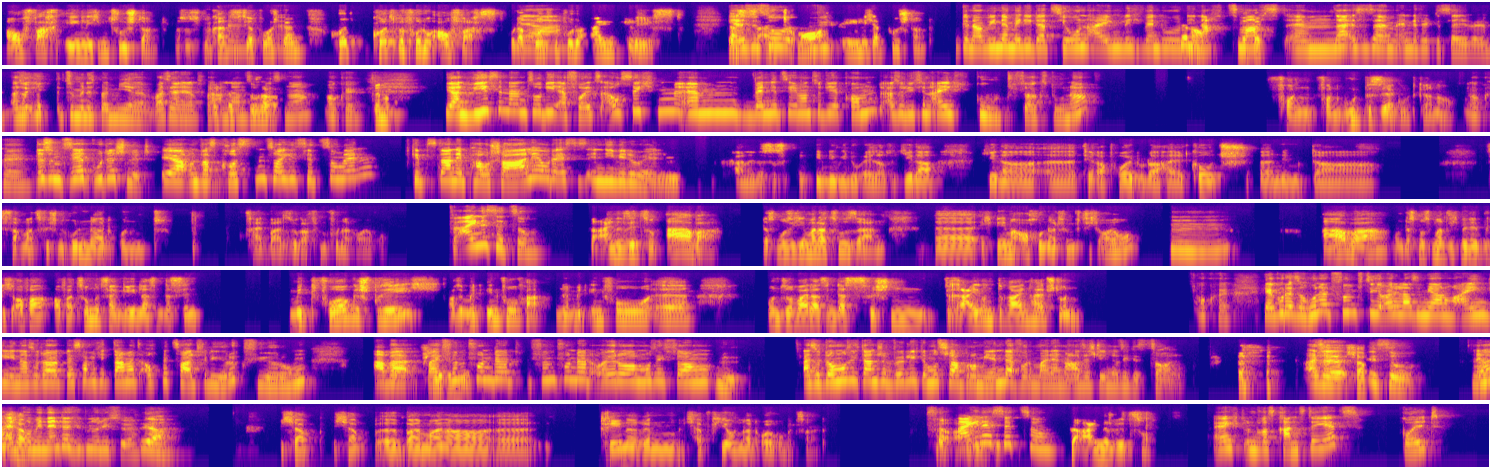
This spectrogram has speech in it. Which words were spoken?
aufwachähnlichen Zustand. Das ist, du kannst Okay, es dir vorstellen, kurz, kurz bevor du aufwachst oder Ja. kurz bevor du einschläfst. Ja, Das, das ist, ist ein so tranceähnlicher Zustand. Genau, wie in der Meditation eigentlich, wenn du Genau, die nachts machst, ähm, na, es ist ja im Endeffekt dasselbe. Also ich, zumindest bei mir, was ja nicht bei anderen so ist, ne? Okay. Genau. Ja, und wie sind dann so die Erfolgsaussichten, ähm, wenn jetzt jemand zu dir kommt? Also die sind eigentlich gut, sagst du, ne? Von, von gut bis sehr gut, genau. Okay. Das ist ein sehr guter Schnitt. Ja, und was kosten solche Sitzungen? Gibt es da eine Pauschale oder ist es individuell? Keine, das ist individuell. Also jeder, jeder äh, Therapeut oder halt Coach äh, nimmt da, ich sag mal, zwischen 100 und zeitweise sogar 500 Euro Für eine Sitzung. für eine Sitzung. Aber, das muss ich immer dazu sagen, äh, ich nehme auch 150 Euro. Hm. Aber, und das muss man sich wirklich auf der, auf der Zunge zergehen lassen, das sind mit Vorgespräch, also mit Info, mit Info äh, und so weiter, sind das zwischen drei und dreieinhalb Stunden. Okay. Ja gut, also 150 Euro lasse ich mir ja noch eingehen. Also da, das habe ich damals auch bezahlt für die Rückführung. Aber bei 400. 500, 500 Euro muss ich sagen, nö. Also da muss ich dann schon wirklich, da muss schon ein Prominenter vor meiner Nase stehen, dass ich das zahle. Also Ich hab- ist so. Ein, Ja? ein hab- prominenter Hypnotiseur. ja. Ich habe ich hab, äh, bei meiner äh, Trainerin, ich habe 400 Euro bezahlt. Für Für eine eine Sitzung. Für eine Sitzung. Echt? Und was kannst du jetzt? Gold?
